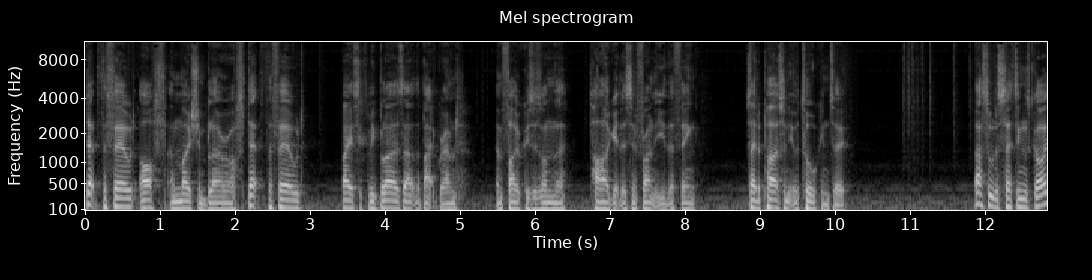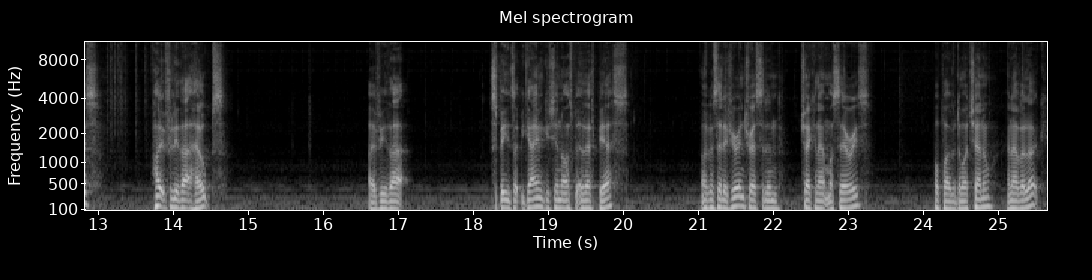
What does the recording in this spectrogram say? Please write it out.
Depth of field off and motion blur off. Depth of field basically blurs out the background and focuses on the target that's in front of you, the thing. Say the person that you're talking to. That's all the settings, guys. Hopefully that helps. Hopefully that speeds up your game, gives you a nice bit of FPS. Like I said, if you're interested in checking out my series, pop over to my channel and have a look.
